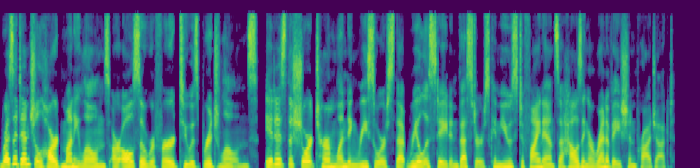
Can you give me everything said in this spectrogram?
Residential hard money loans are also referred to as bridge loans. It is the short term lending resource that real estate investors can use to finance a housing or renovation project.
